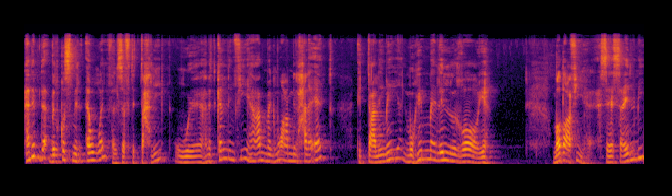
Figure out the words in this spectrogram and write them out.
هنبدأ بالقسم الأول فلسفة التحليل وهنتكلم فيها عن مجموعة من الحلقات التعليمية المهمة للغاية. نضع فيها أساس علمي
